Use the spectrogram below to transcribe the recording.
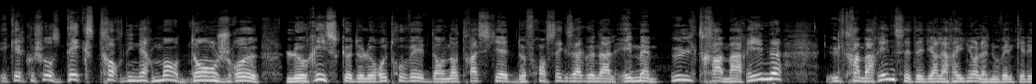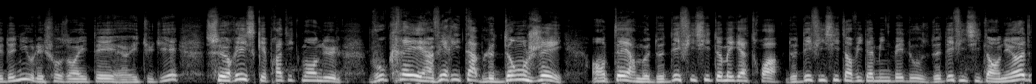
est quelque chose d'extraordinairement dangereux. Le risque de le retrouver dans notre assiette de France hexagonale et même ultramarine, ultramarine, c'est-à-dire la Réunion, la Nouvelle-Calédonie, où les choses ont été euh, étudiées, ce risque est pratiquement nul. Vous créez un véritable danger en termes de déficit oméga 3, de déficit en vitamine B12, de déficit en iode,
